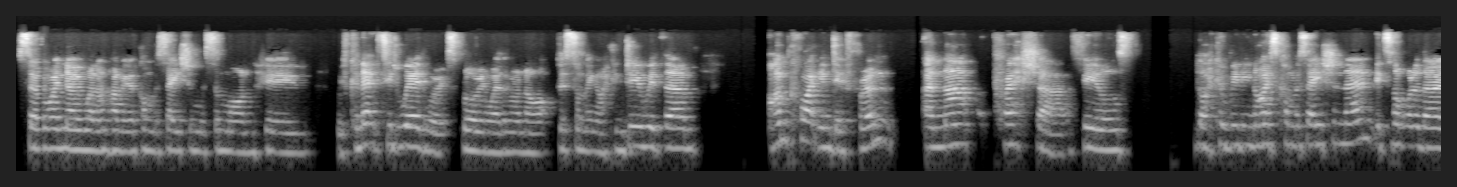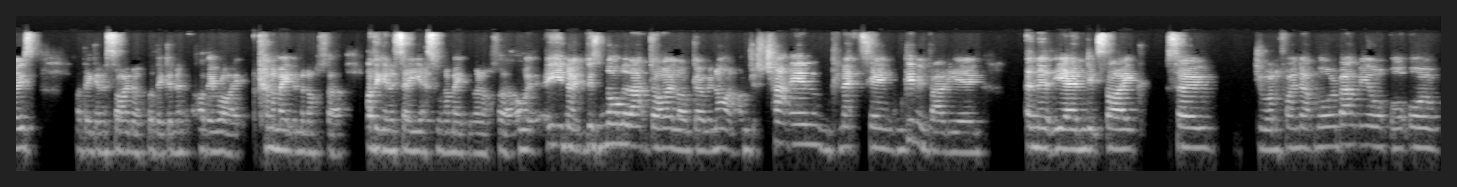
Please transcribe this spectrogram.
So I know when I'm having a conversation with someone who we've connected with, we're exploring whether or not there's something I can do with them. I'm quite indifferent, and that pressure feels like a really nice conversation then. It's not one of those, are they going to sign up? Are they going to, are they right? Can I make them an offer? Are they going to say yes when I make them an offer? Or, you know, there's none of that dialogue going on. I'm just chatting, I'm connecting, I'm giving value. And at the end, it's like, so you want to find out more about me or, or, or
